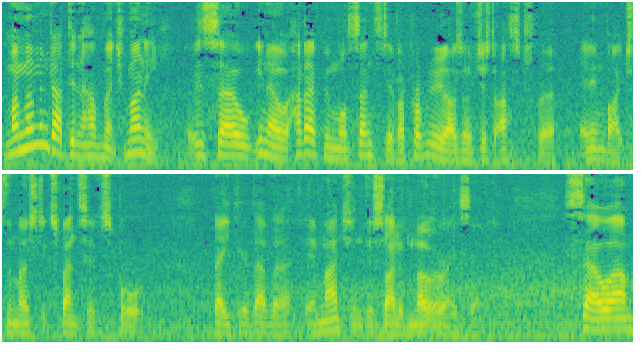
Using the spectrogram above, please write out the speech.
my mum and dad didn't have much money. So, you know, had I been more sensitive, I probably realised I've just asked for an invite to the most expensive sport they could have ever imagined this side of motor racing. So, um,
